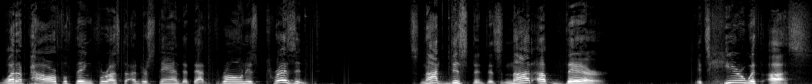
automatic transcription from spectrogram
What a powerful thing for us to understand that that throne is present. It's not distant, it's not up there. It's here with us.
